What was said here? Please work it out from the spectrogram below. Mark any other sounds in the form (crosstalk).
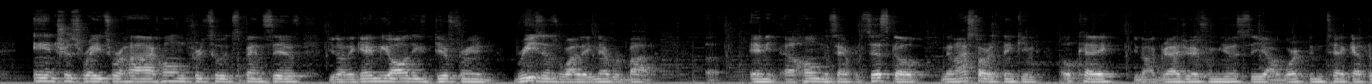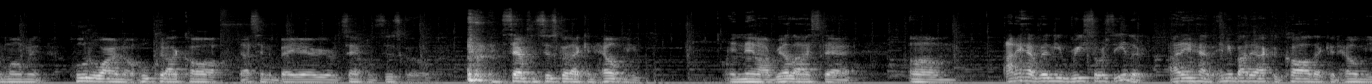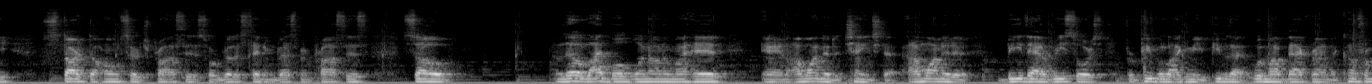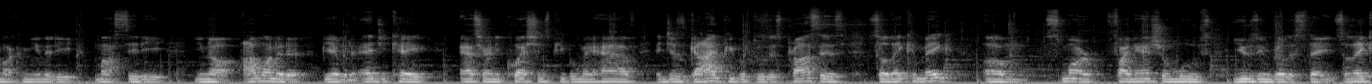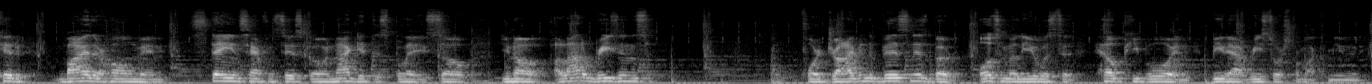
Interest rates were high, homes were too expensive. You know, they gave me all these different reasons why they never bought uh, any a home in San Francisco. And then I started thinking, okay, you know, I graduated from USC, I worked in tech at the moment. Who do I know? Who could I call that's in the Bay Area or San Francisco? (clears throat) San Francisco that can help me. And then I realized that um, I didn't have any resource either. I didn't have anybody I could call that could help me start the home search process or real estate investment process. So a little light bulb went on in my head and I wanted to change that. I wanted to be that resource for people like me, people that with my background that come from my community, my city. You know, I wanted to be able to educate, answer any questions people may have, and just guide people through this process so they can make um, smart financial moves using real estate. So they could buy their home and stay in San Francisco and not get displaced. So, you know, a lot of reasons for driving the business, but ultimately it was to help people and be that resource for my community.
